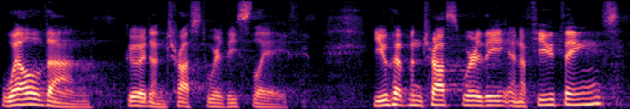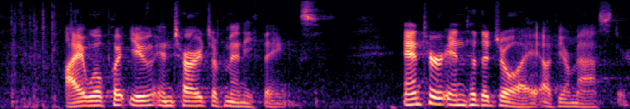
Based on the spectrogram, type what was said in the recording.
Well done, good and trustworthy slave. You have been trustworthy in a few things. I will put you in charge of many things. Enter into the joy of your master.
